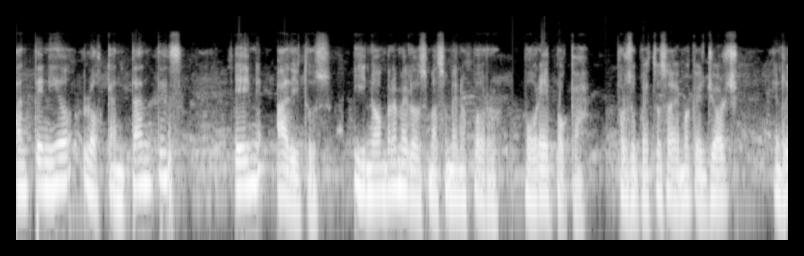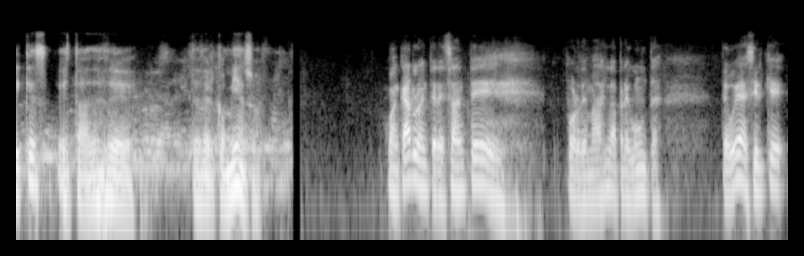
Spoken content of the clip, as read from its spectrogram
han tenido los cantantes en Aditus? Y nómbramelos más o menos por, por época. Por supuesto sabemos que George Enríquez está desde, desde el comienzo. Juan Carlos, interesante por demás la pregunta. Te voy a decir que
